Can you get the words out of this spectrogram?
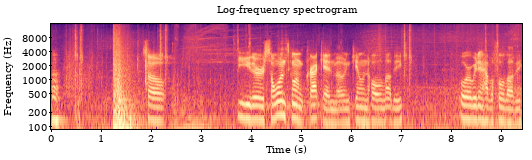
So, either someone's going crackhead mode and killing the whole lobby, or we didn't have a full lobby.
